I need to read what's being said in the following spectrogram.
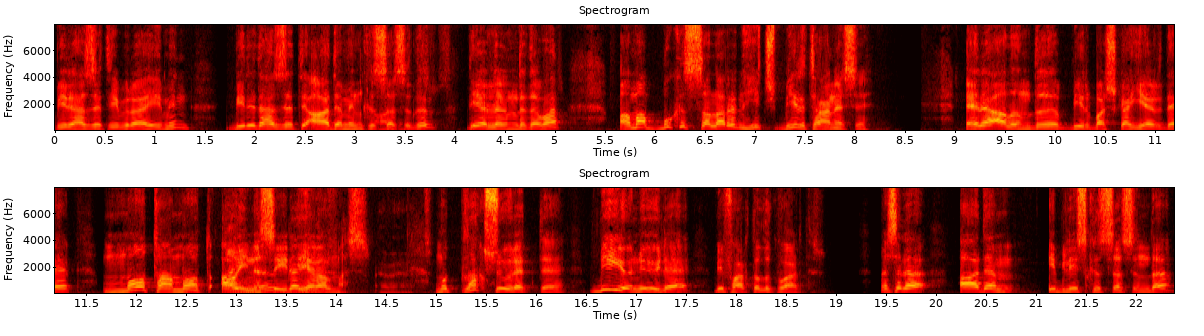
biri Hazreti İbrahim'in, biri de Hazreti Adem'in kıssasıdır. Diğerlerinde de var. Ama bu kıssaların hiçbir tanesi ele alındığı bir başka yerde motamot Aynı aynısıyla yer değil. almaz Evet. mutlak surette bir yönüyle bir farklılık vardır. Mesela Adem İblis kıssasında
